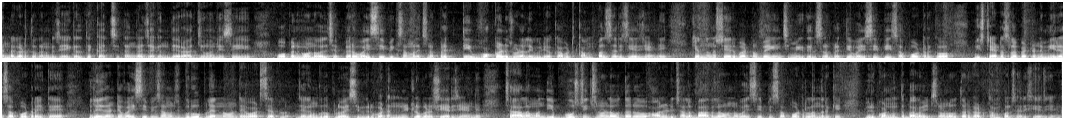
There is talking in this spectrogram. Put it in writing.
ఎండగడుతూ కనుక చేయగలిగితే ఖచ్చితంగా జగన్దే రాజ్యం అనేసి ఓపెన్గా ఉండవాలి చెప్పారు. వైసీపీకి సంబంధించిన ప్రతి ఒక్కళ్ళు చూడాలి వీడియో. కాబట్టి కంపల్సరీ షేర్ చేయండి. కిందన షేర్ బటన్ ఉపయోగించి మీకు తెలిసిన ప్రతి వైసీపీ సపోర్టర్కో మీ స్టేటస్లో పెట్టండి. మీరే సపోర్టర్ అయితే లేదంటే వైసీపీకి సంబంధించిన గ్రూపులు ఎన్నో ఉంటాయి వాట్సాప్లో. జగన్ గ్రూపులు వైసీపీ గ్రూప్ వాటి అన్నింటిలో కూడా షేర్ చేయండి. చాలామంది బూస్ట్ ఇచ్చిన వాళ్ళు అవుతారు. ఆల్రెడీ చాలా బాధలో ఉన్న వైసీపీ సపోర్టర్లందరికీ మీరు కొంత బలం ఇచ్చిన వాళ్ళు అవుతారు కాబట్టి కంపల్సరీ షేర్ చేయండి.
